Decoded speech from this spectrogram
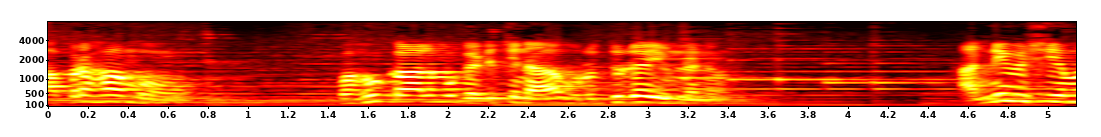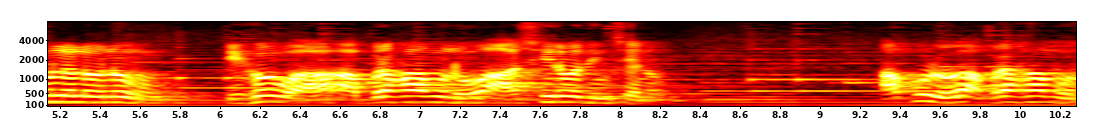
అబ్రహాము బహుకాలము గడిచిన వృద్ధుడై ఉండెను. అన్ని విషయములలోనూ యెహోవా అబ్రహామును ఆశీర్వదించెను. అప్పుడు అబ్రహాము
